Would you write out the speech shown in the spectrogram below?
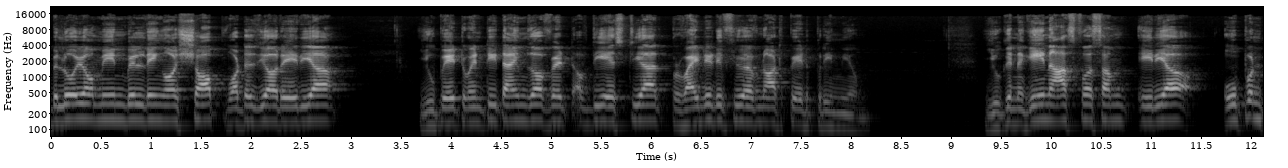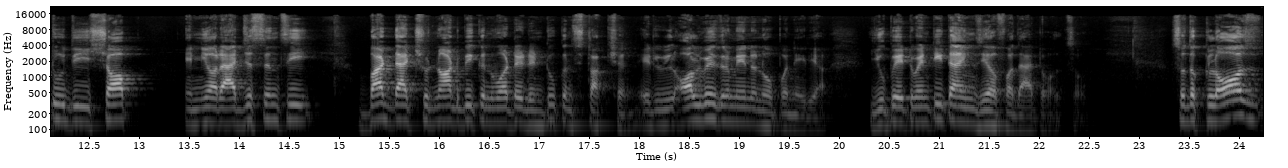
below your main building or shop, what is your area? You pay 20 times of it of the STR, provided if you have not paid premium. You can again ask for some area open to the shop in your adjacency, but that should not be converted into construction. It will always remain an open area. You pay 20 times here for that also. So the clause,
